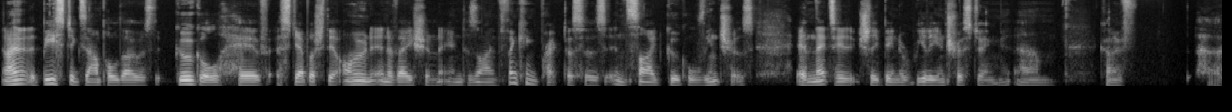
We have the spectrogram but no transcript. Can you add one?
And I think the best example, though, is that Google have established their own innovation and design thinking practices inside Google Ventures. And that's actually been a really interesting um, kind of uh,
